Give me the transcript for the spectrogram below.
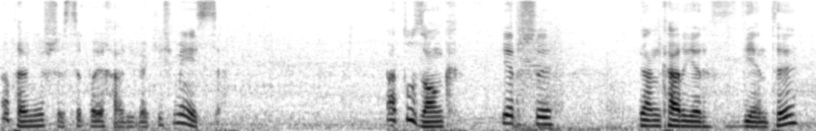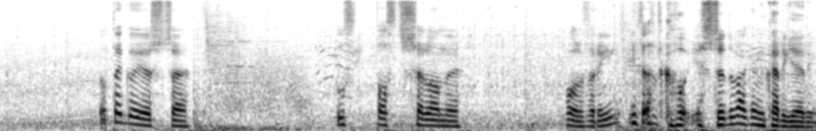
No pewnie wszyscy pojechali w jakieś miejsce. A tu Ząg. Pierwszy gun carrier zdjęty. Do tego jeszcze postrzelony Wolverine i dodatkowo jeszcze dwa gun carriery.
